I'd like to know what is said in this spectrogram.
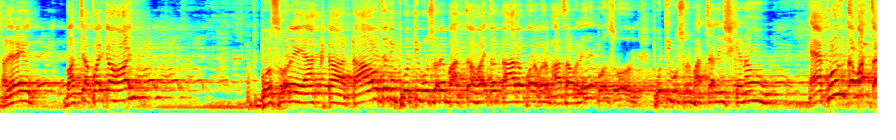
তাহলে বাচ্চা কয়টা হয়? বছরে একটা। তাও যদি প্রতি বছরে বাচ্চা হয়, তো তার ওপর আবার ভাষা বলে বছর, প্রতি বছর বাচ্চা লিস কেন? এখন তো বাচ্চা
